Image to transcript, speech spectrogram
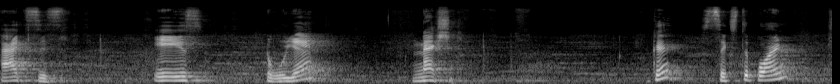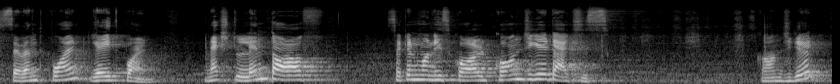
axis is 2a next. Okay sixth point seventh point eighth point. Next length of second one is called conjugate axis conjugate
